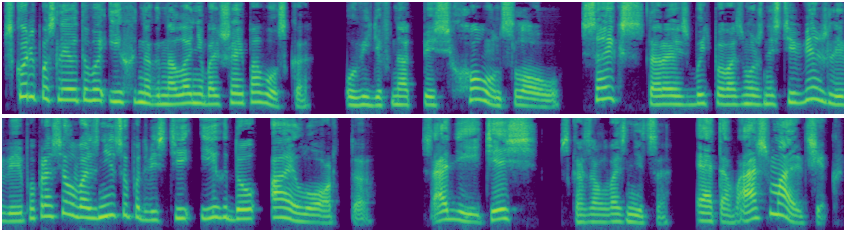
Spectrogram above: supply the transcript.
Вскоре после этого их нагнала небольшая повозка. Увидев надпись «Хоунслоу», Сайкс, стараясь быть по возможности вежливее, попросил возницу подвести их до Айлворта. «Садитесь», — сказал возница. Это ваш мальчик?»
